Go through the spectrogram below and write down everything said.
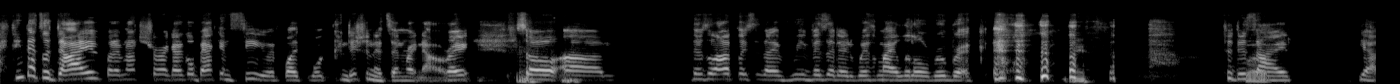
I think that's a dive, but I'm not sure. I got to go back and see if like what condition it's in right now, right? So um, there's a lot of places that I've revisited with my little rubric Nice. to decide. Yeah.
